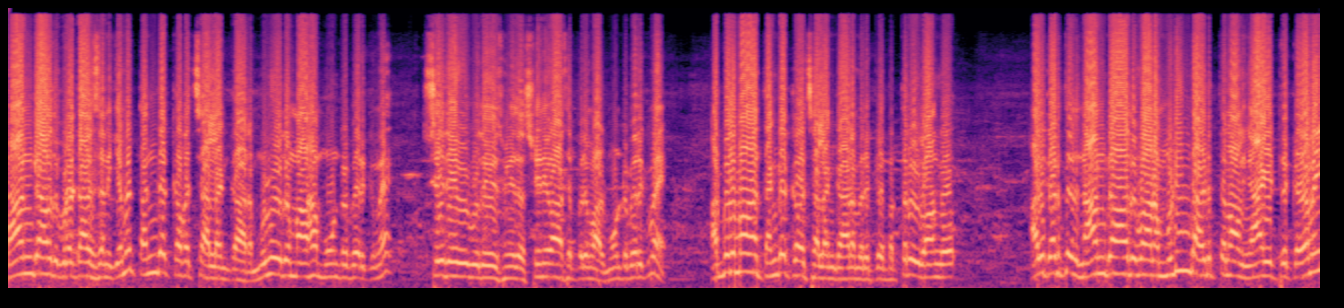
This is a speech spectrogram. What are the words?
நான்காவது புரட்டாசி சனிக்கிழமை தங்க கவச்ச அலங்காரம். முழுவதுமாக மூன்று பேருக்குமே ஸ்ரீதேவி உதவி சுமித ஸ்ரீனிவாச பெருமாள் மூன்று பேருக்குமே அற்புதமான தங்க கவச்ச அலங்காரம் இருக்கு. பக்தர்கள் வாங்கோ. அதுக்கு அடுத்தது நான்காவது வாரம் முடிந்த அடுத்த நாள் ஞாயிற்றுக்கிழமை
